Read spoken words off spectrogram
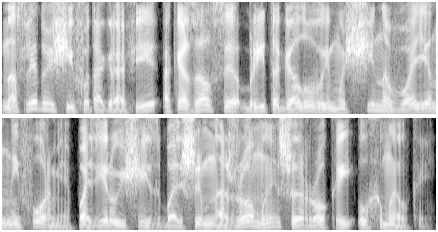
На следующей фотографии оказался бритоголовый мужчина в военной форме, позирующий с большим ножом и широкой ухмылкой.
